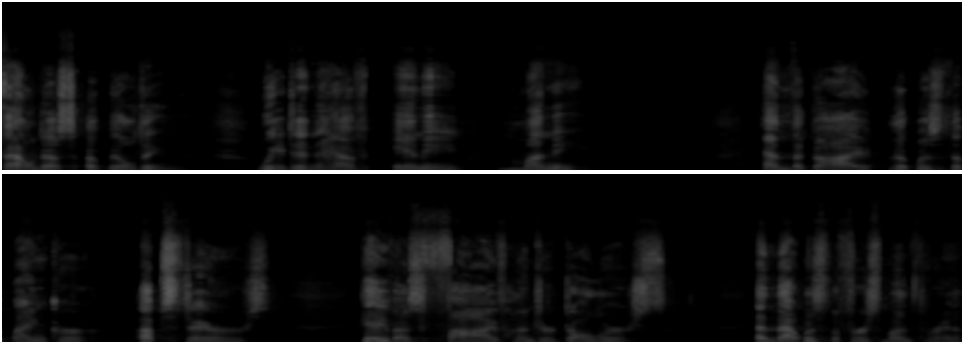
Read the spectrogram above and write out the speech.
found us a building. We didn't have any money. And the guy that was the banker upstairs gave us $500. And that was the first month rent.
